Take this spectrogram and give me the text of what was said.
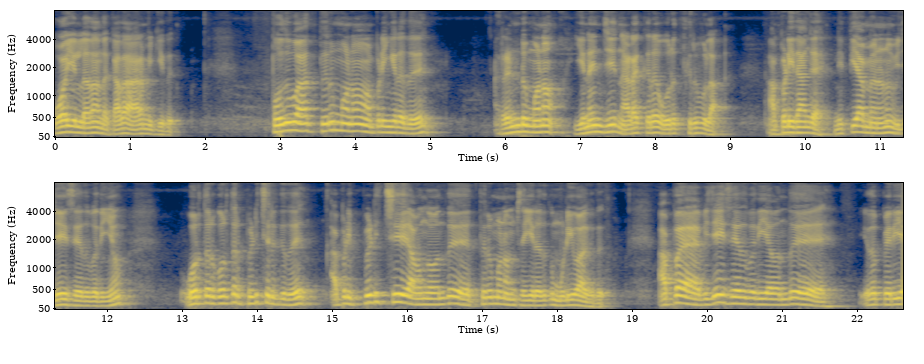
கோயிலில் தான் அந்த கதை ஆரம்பிக்குது. பொதுவாக திருமணம் அப்படிங்கிறது ரெண்டு மனம் இணைஞ்சு நடக்கிற ஒரு திருவிழா. அப்படி தாங்க நித்யா மேனனும் விஜய் சேதுபதியும் ஒருத்தருக்கு ஒருத்தர் பிடிச்சிருக்குது. அப்படி பிடிச்சு அவங்க வந்து திருமணம் செய்கிறதுக்கு முடிவாகுது. அப்போ விஜய் சேதுபதியை வந்து ஏதோ பெரிய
